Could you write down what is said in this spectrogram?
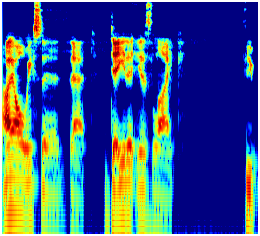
I always said that data is like fuel.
